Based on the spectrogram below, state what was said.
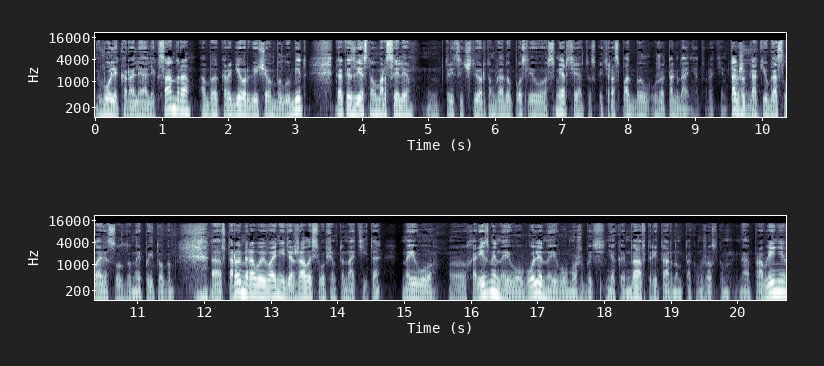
воле короля Александра Абакара Георгиевича. Он был убит, как известно, в Марселе в 1934 году. После его смерти, так сказать, распад был уже тогда неотвратим. Так же, как Югославия, созданная по итогам э, Второй мировой войны, держалась, в общем-то, на Тита на его э, харизме, на его воле, на его, может быть, некоем, да, авторитарном таком жестком э, правлении,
